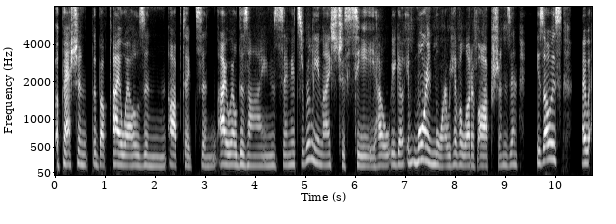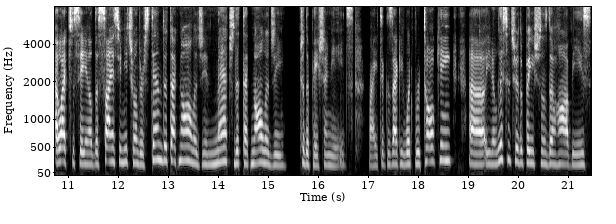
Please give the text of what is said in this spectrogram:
a passion about IOLs and optics and IOL designs, and it's really nice to see how we go more and more. We have a lot of options, and it's always I, I like to say, you know, the science, you need to understand the technology and match the technology to the patient needs, right? Exactly what we're talking, uh, you know, listen to the patients, the hobbies.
